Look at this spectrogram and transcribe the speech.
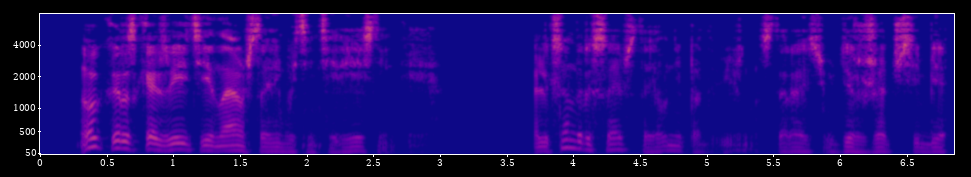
— Ну-ка, расскажите нам что-нибудь интересненькое. Александр Исаев стоял неподвижно, стараясь удержать в себе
